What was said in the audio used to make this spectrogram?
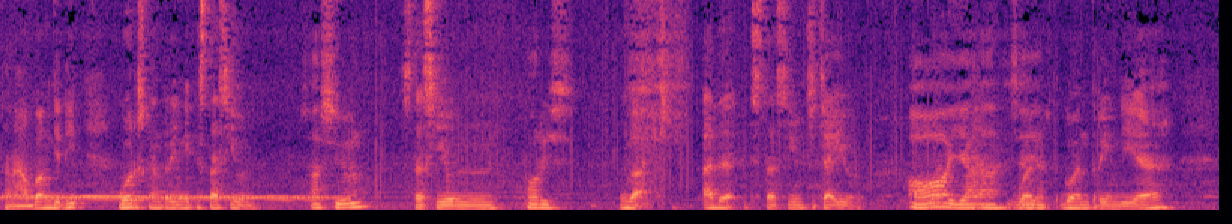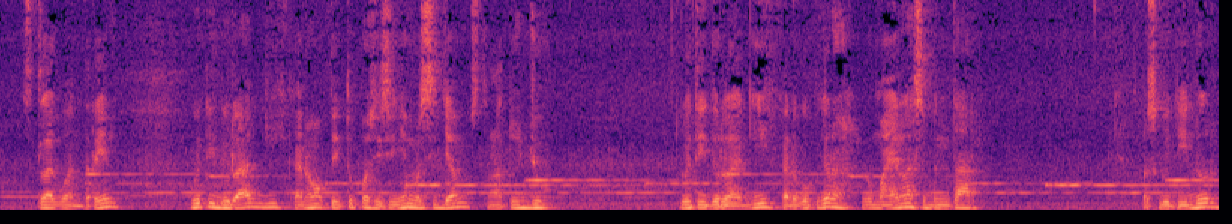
Tanah Abang jadi gue harus nganterin dia ke stasiun Stasiun stasiun Poris. enggak ada stasiun Cicayur Oh iya, gue saya. gue anterin dia setelah gue anterin gue tidur lagi karena waktu itu posisinya masih jam setengah tujuh gue tidur lagi karena gue pikir ah lumayan lah sebentar pas gue tidur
